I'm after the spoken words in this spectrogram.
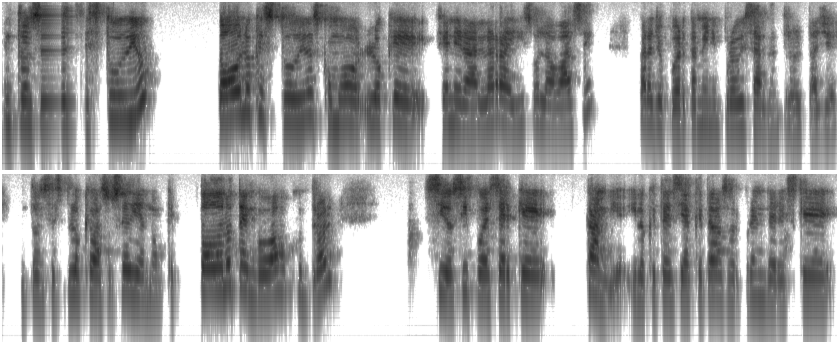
Entonces, estudio, todo lo que estudio es como lo que genera la raíz o la base para yo poder también improvisar dentro del taller. Entonces, lo que va sucediendo, aunque todo lo tengo bajo control, sí o sí puede ser que cambie. Y lo que te decía que te va a sorprender es que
